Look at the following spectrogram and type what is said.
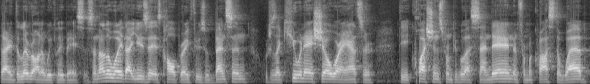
that I deliver on a weekly basis. Another way that I use it is called Breakthroughs with Benson, which is a Q&A show where I answer the questions from people that send in and from across the web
